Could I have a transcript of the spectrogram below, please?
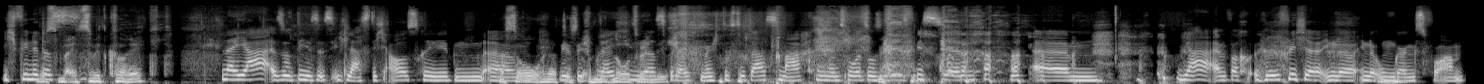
Ich finde Was das. Was meinst du mit korrekt? Naja, also dieses, ich lass dich ausreden. Ähm, so, wir besprechen das, vielleicht möchtest du das machen und so, so, so ein bisschen, ähm, ja, einfach höflicher in der, in der mhm. Umgangsform.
